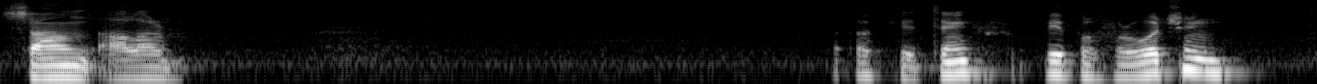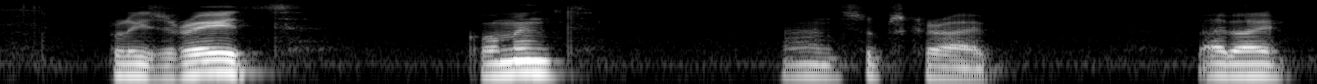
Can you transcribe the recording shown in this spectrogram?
sound alarm. Okay thank people for watching. Please rate comment and subscribe. Bye bye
